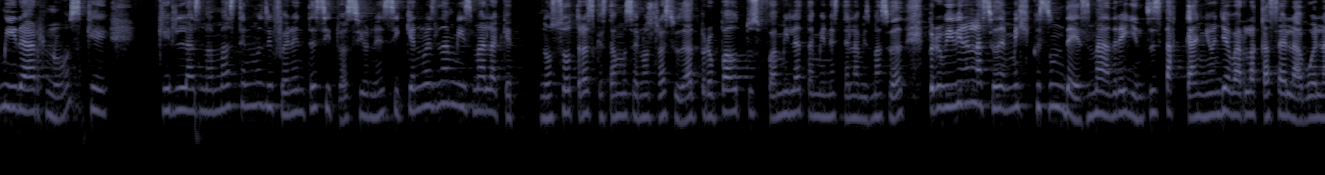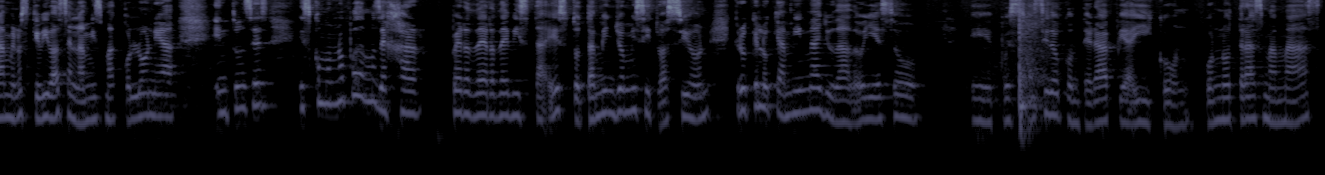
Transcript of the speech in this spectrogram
mirarnos que que las mamás tenemos diferentes situaciones y que no es la misma la que nosotras que estamos en otra ciudad, pero Pau, tu familia también está en la misma ciudad, pero vivir en la Ciudad de México es un desmadre y entonces está cañón llevar la casa de la abuela a menos que vivas en la misma colonia. Entonces, es como no podemos dejar perder de vista esto. También yo mi situación, creo que lo que a mí me ha ayudado y eso eh, pues ha sido con terapia y con, con otras mamás,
